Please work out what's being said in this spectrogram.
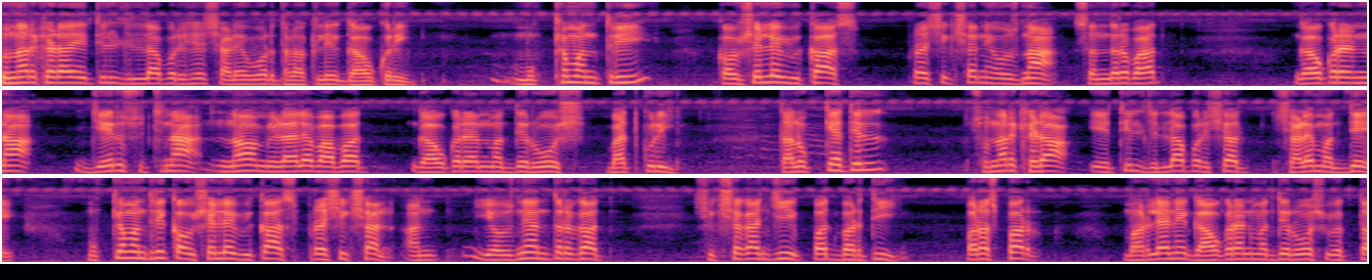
सोनारखेडा येथील जिल्हा परिषद शाळेवर धडकले गावकरी. मुख्यमंत्री कौशल्य विकास प्रशिक्षण योजना संदर्भात गावकऱ्यांना जेर सूचना न मिळाल्याबाबत गावकऱ्यांमध्ये रोष भातकुली तालुक्यातील सोनारखेडा येथील जिल्हा परिषद शाळेमध्ये मुख्यमंत्री कौशल्य विकास प्रशिक्षण अं योजनेअंतर्गत शिक्षकांची पदभरती परस्पर भरल्याने गावकऱ्यांमध्ये रोष व्यक्त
